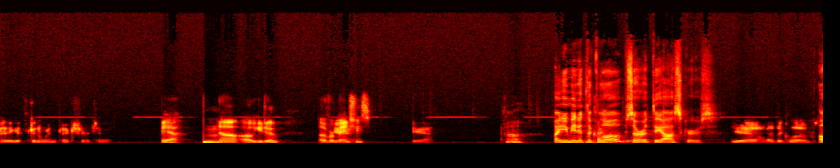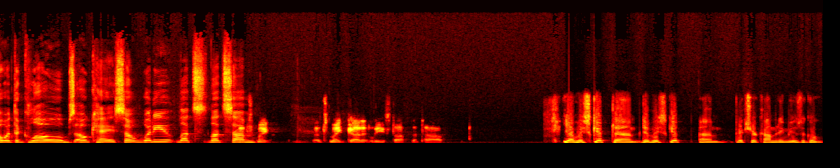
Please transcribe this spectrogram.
I think it's going to win picture too. Yeah. No. Oh, you do? Over Yeah. Banshees? Yeah. Oh, oh you mean at the Okay. globes or at the oscars Yeah, at the Globes. oh at the globes okay so what do you let's let's um that's my that's my gut at least off the top. yeah. We skipped. Um, did we skip um, picture comedy musical?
